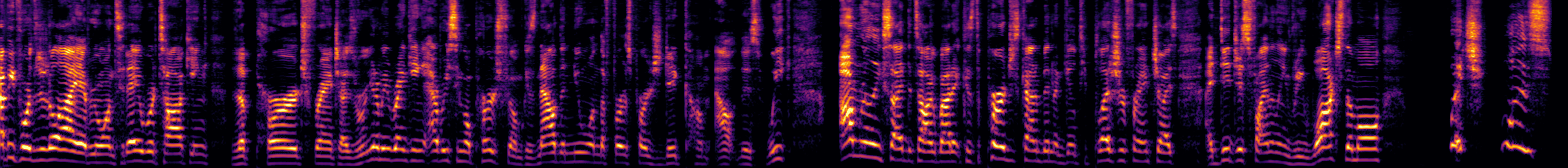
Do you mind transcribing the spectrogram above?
Happy 4th of July, everyone. Today we're talking the Purge franchise. We're going to be ranking every single Purge film because now the new one, the first Purge, did come out this week. I'm really excited to talk about it because the Purge has kind of been a guilty pleasure franchise. I did just finally rewatch them all, which was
